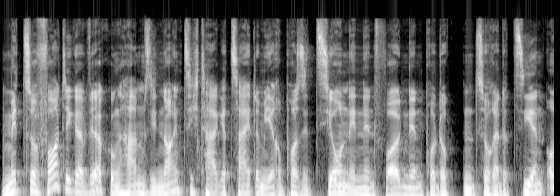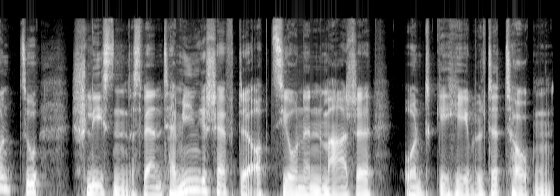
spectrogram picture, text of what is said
Mit sofortiger Wirkung haben Sie 90 Tage Zeit, um Ihre Position in den folgenden Produkten zu reduzieren und zu schließen. Das wären Termingeschäfte, Optionen, Marge und gehebelte Token.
